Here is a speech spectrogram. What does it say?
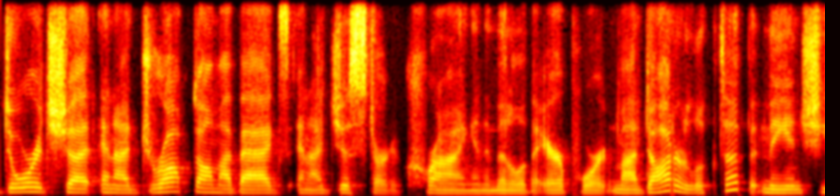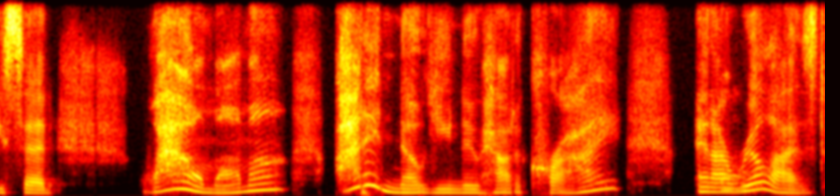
door had shut, and I dropped all my bags, and I just started crying in the middle of the airport. My daughter looked up at me, and she said. Wow, mama, I didn't know you knew how to cry. And I oh. realized,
